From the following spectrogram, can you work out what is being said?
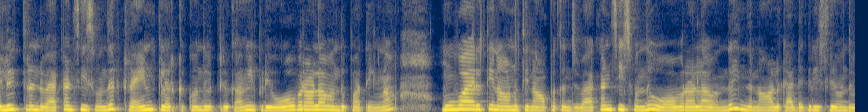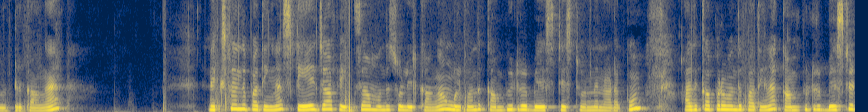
எழுபத்தி ரெண்டு வேக்கன்சிஸ் வந்து ட்ரெயின் கிளர்க்குக்கு வந்து விட்டுருக்காங்க. இப்படி ஓவராலாக வந்து பார்த்திங்கன்னா மூவாயிரத்தி நானூற்றி நாற்பத்தஞ்சு வேக்கன்சிஸ் வந்து ஓவராலாக வந்து இந்த நாலு கேட்டகரிஸ்லேயே வந்து விட்டுருக்காங்க. நெக்ஸ்ட் வந்து பார்த்திங்கன்னா ஸ்டேஜ் ஆஃப் எக்ஸாம் வந்து சொல்லியிருக்காங்க உங்களுக்கு வந்து கம்ப்யூட்டர் பேஸ்ட் டெஸ்ட் வந்து நடக்கும். அதுக்கப்புறம் வந்து பார்த்திங்கன்னா computer based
